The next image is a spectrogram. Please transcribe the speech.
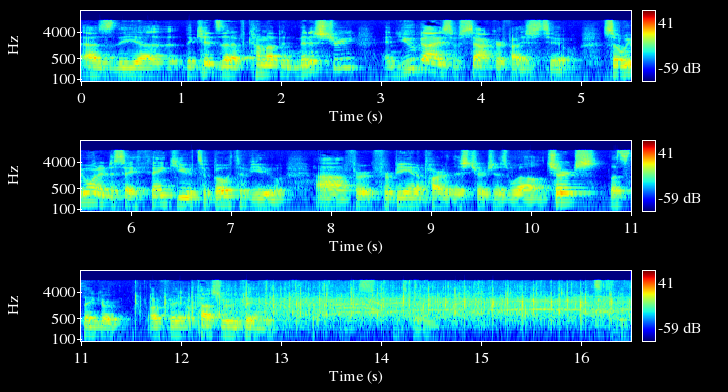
as the uh, the kids that have come up in ministry, and you guys have sacrificed too. So we wanted to say thank you to both of you uh, for for being a part of this church as well. Church, let's thank our our, fa- our pastor and family. That's, that's good. That's good.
